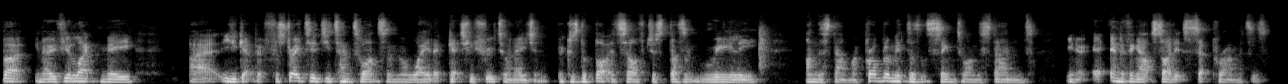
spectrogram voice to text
But you know, if you're like me, uh, you get a bit frustrated. You tend to answer in a way that gets you through to an agent because the bot itself just doesn't really understand my problem. It doesn't seem to understand, you know, anything outside its set parameters.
